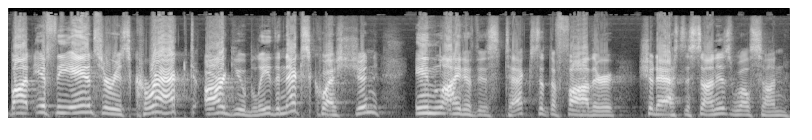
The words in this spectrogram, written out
But if the answer is correct, arguably, the next question, in light of this text, that the father should ask the son is well, son,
